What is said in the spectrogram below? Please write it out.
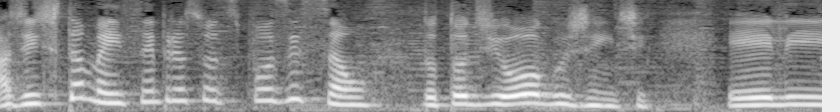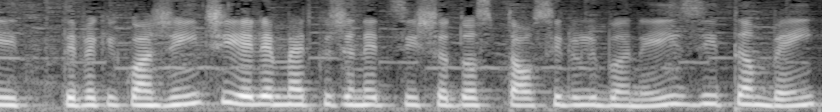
A gente também, sempre à sua disposição. Doutor Diogo, gente, ele esteve aqui com a gente, ele é médico geneticista do Hospital Sírio-Libanês e também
